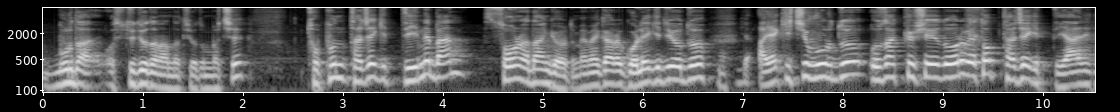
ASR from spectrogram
burada o stüdyodan anlatıyordum maçı. Topun taca gittiğini ben sonradan gördüm. Emegara gole gidiyordu. Ayak içi vurdu uzak köşeye doğru ve top taca gitti. Yani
